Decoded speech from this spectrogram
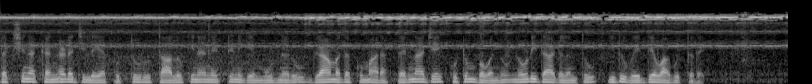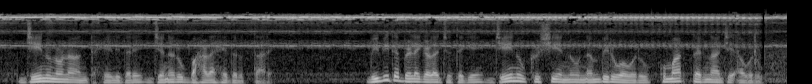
ದಕ್ಷಿಣ ಕನ್ನಡ ಜಿಲ್ಲೆಯ ಪುತ್ತೂರು ತಾಲೂಕಿನ ನೆಟ್ಟಿಣಿಗೆ ಮೂಡ್ನರು ಗ್ರಾಮದ ಕುಮಾರ ಪೆರ್ನಾಜೆ ಕುಟುಂಬವನ್ನು ನೋಡಿದಾಗಲಂತೂ ಇದು ವೇದ್ಯವಾಗುತ್ತದೆ. ಜೇನುನೊಣ ಅಂತ ಹೇಳಿದರೆ ಜನರು ಬಹಳ ಹೆದರುತ್ತಾರೆ. ವಿವಿಧ ಬೆಳೆಗಳ ಜೊತೆಗೆ ಜೇನು ಕೃಷಿಯನ್ನು ನಂಬಿರುವವರು ಕುಮಾರ್ ಪೆರ್ನಾಜೆ ಅವರು.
